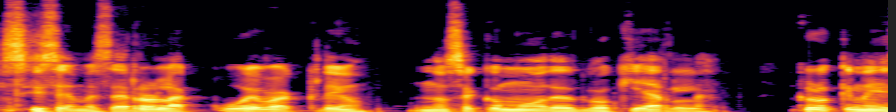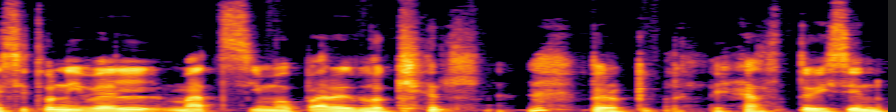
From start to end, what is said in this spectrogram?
si se me cerró la cueva, creo. No sé cómo desbloquearla. Creo que necesito nivel máximo para desbloquearla. Pero qué pendeja estoy diciendo.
